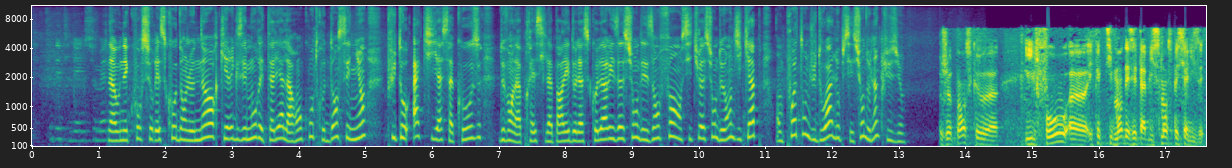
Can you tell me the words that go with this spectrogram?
à Honnêcourt-sur Escaut dans le Nord qu'Éric Zemmour est allé à la rencontre d'enseignants plutôt acquis à sa cause. Devant la presse, il a parlé de la scolarisation des enfants en situation de handicap en pointant du doigt l'obsession de l'inclusion. Je pense qu'il euh, faut euh, effectivement des établissements spécialisés.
